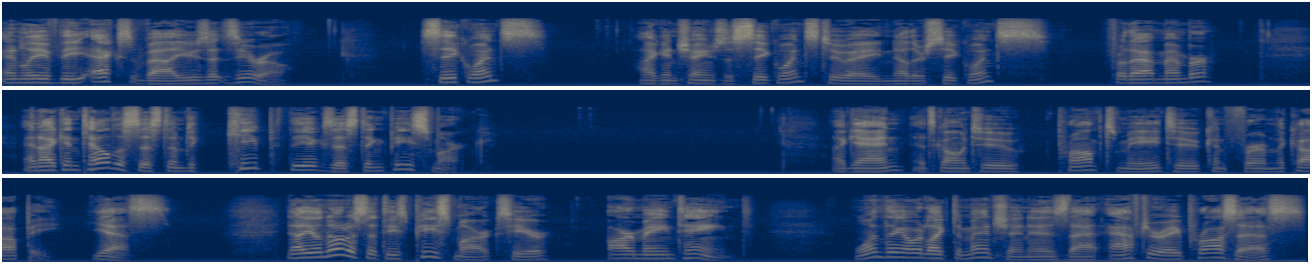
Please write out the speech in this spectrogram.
and leave the X values at zero. Sequence, I can change the sequence to another sequence for that member and I can tell the system to keep the existing piece mark. Again, it's going to prompt me to confirm the copy. Yes. Now you'll notice that these piece marks here are maintained. One thing I would like to mention is that after a process,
